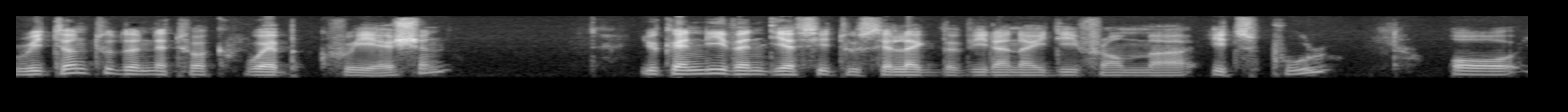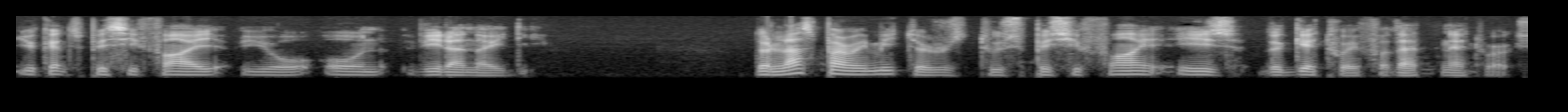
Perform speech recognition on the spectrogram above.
Return to the network web creation. You can leave NDFC to select the VLAN ID from uh, its pool, or you can specify your own VLAN ID. The last parameter to specify is the gateway for that network,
